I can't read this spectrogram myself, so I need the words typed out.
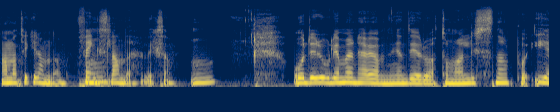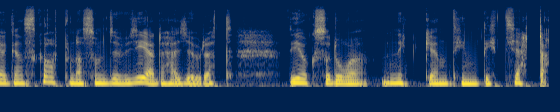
ja, man tycker om dem. Fängslande, liksom. Och det roliga med den här övningen är då att om man lyssnar på egenskaperna som du ger det här djuret, det är också då nyckeln till ditt hjärta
